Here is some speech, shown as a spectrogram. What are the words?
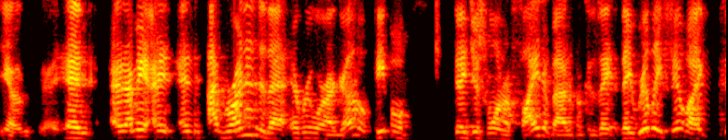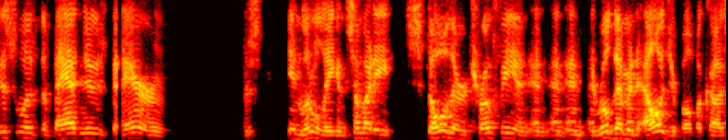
you know, and and I mean, I, and I've run into that everywhere I go. People, they just want to fight about it because they they really feel like this was the bad news bears in little league and somebody stole their trophy and and and, and ruled them ineligible because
